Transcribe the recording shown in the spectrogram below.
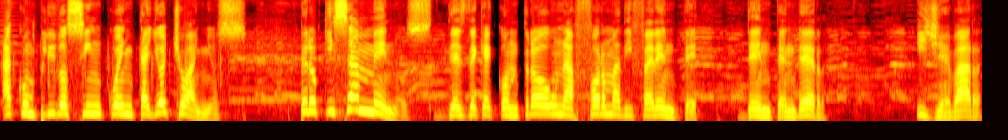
ha cumplido 58 años, pero quizá menos desde que encontró una forma diferente de entender y llevar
